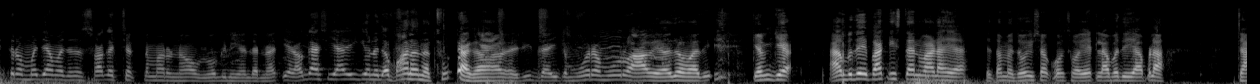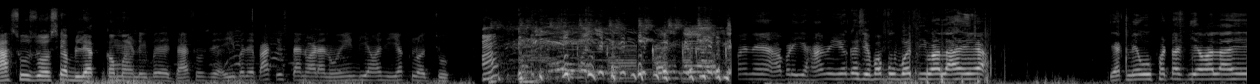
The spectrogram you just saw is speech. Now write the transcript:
મિત્રો, મજામાં જશે સ્વાગત છે તમારું નવા વ્લોગની અંદર. ને અત્યારે અગાસી આવી ગયો ને જો પાણાના છૂટા ઘા સીધા કે મોરા મોરો આવે હજોમાંથી. કેમ કે આ બધા પાકિસ્તાન વાળા છે તમે જોઈ શકો છો એટલા બધી આપણા જાસૂસો છે, બ્લેક કમાન્ડ એ બધા જાસૂસ છે. એ બધા પાકિસ્તાન વાળા હું ઇન્ડિયામાંથી એકલો જ છું. અને આપણે હામી યોગા છે, પપ્પુ બત્તી વાળા છે. એક નેવું ફટાકિયા વાળા છે.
